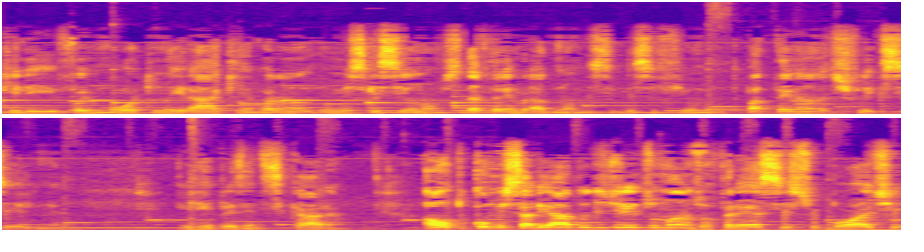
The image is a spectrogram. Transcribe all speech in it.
que ele foi morto no Iraque. Agora eu me esqueci o nome. Você deve ter lembrado o nome desse, desse filme. Tem na Netflix ele, né? Ele representa esse cara. Alto Comissariado de Direitos Humanos oferece suporte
